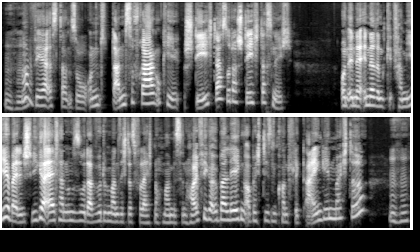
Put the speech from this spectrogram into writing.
Mhm. Na, wer ist dann so? Und dann zu fragen, okay, stehe ich das oder stehe ich das nicht? Und in der inneren Familie, bei den Schwiegereltern und so, da würde man sich das vielleicht noch mal ein bisschen häufiger überlegen, ob ich diesen Konflikt eingehen möchte, mhm.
